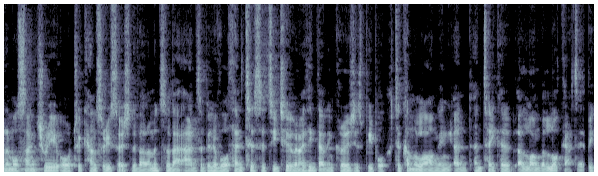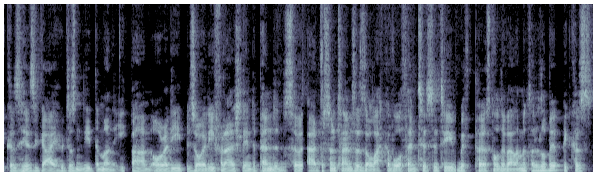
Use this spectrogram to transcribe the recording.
animal sanctuary or to cancer research and development. So that adds a bit of authenticity too. And I think that encourages people to come along and, and, and take a, a, longer look at it because here's a guy who doesn't need the money, um, already is already financially independent. So adds, sometimes there's a lack of authenticity authenticity with personal development a little bit because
